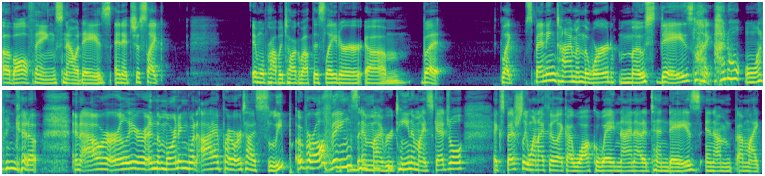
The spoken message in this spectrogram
of all things nowadays, and it's just like, and we'll probably talk about this later. Um, but like spending time in the Word most days, like I don't want to get up an hour earlier in the morning when I prioritize sleep over all things and my routine and my schedule, especially when I feel like I walk away nine out of ten days and I'm I'm like.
